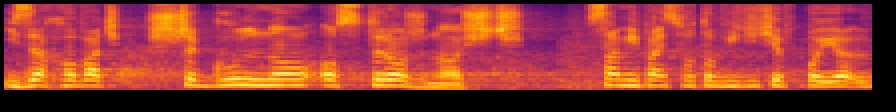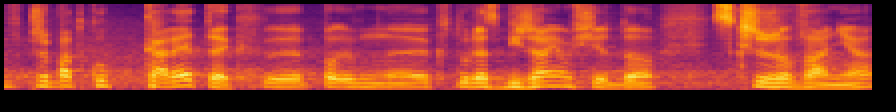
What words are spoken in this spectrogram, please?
i zachować szczególną ostrożność. Sami Państwo to widzicie w, w przypadku karetek, m, e, które zbliżają się do skrzyżowania.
